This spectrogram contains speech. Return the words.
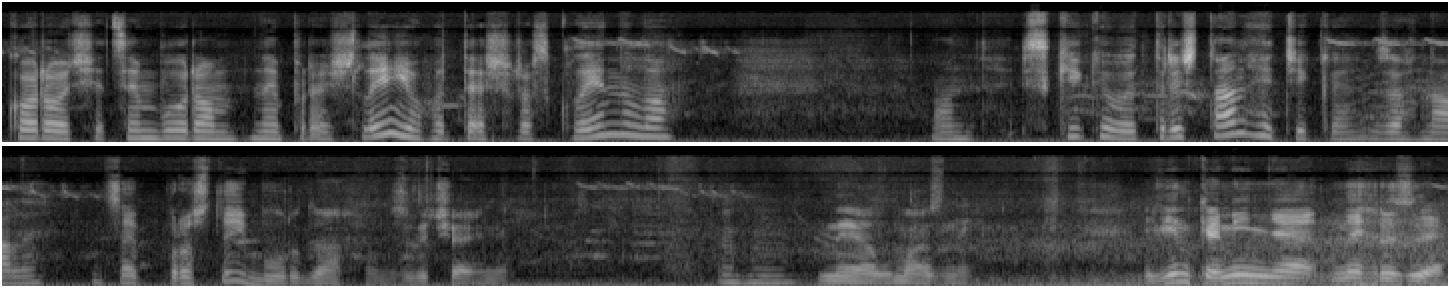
Коротше, цим буром не пройшли, його теж розклинило. Вон, скільки ви? Три штанги тільки загнали? Це простий бур, да, звичайний, Угу. не алмазний. Він каміння не гризе.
